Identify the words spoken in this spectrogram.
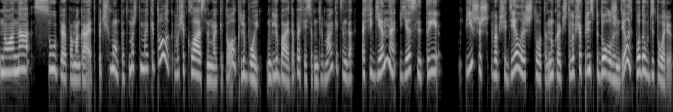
но она супер помогает. Почему? Потому что маркетолог, вообще классный маркетолог, любой, любая да, профессия внутри маркетинга, офигенно, если ты пишешь, вообще делаешь что-то. Ну, короче, ты вообще, в принципе, должен делать под аудиторию.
